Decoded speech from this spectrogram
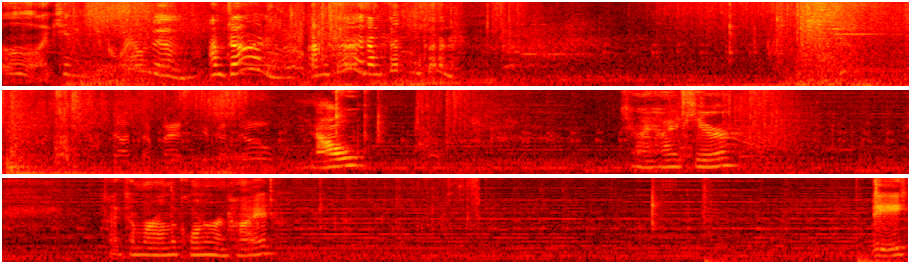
Oh, I can't even get around him. I'm done. I'm good. I'm good. I'm good. No. Can I hide here? Can I come around the corner and hide? B.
